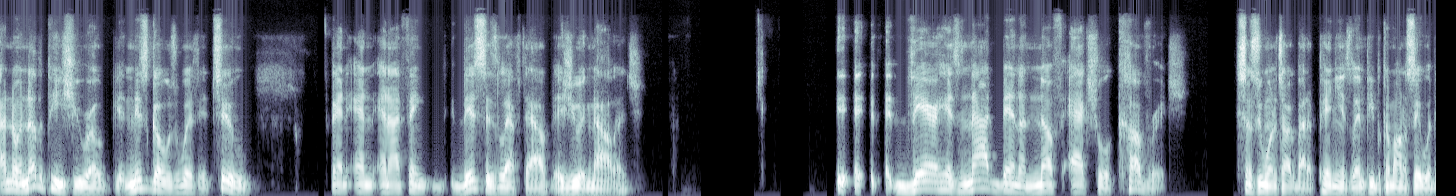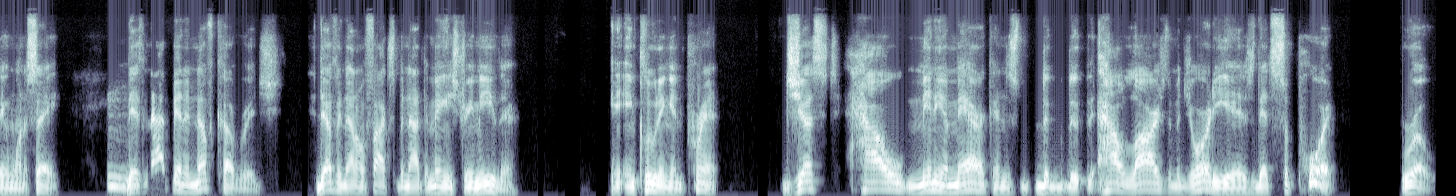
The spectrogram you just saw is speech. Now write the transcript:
I know another piece you wrote, and this goes with it too. And and and I think this is left out, as you acknowledge. It, it, there has not been enough actual coverage since we want to talk about opinions, letting people come on and say what they want to say. Mm-hmm. There's not been enough coverage definitely not on Fox, but not the mainstream either, including in print. Just how many Americans, the, the how large the majority is that support Roe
